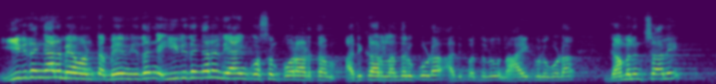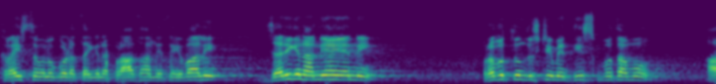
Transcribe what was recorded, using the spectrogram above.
ఈ విధంగానే మేము అంటాం మేము విధంగా ఈ విధంగానే న్యాయం కోసం పోరాడతాం. అధికారులందరూ కూడా అధిపతులు నాయకులు కూడా గమనించాలి. క్రైస్తవులకు కూడా తగిన ప్రాధాన్యత ఇవ్వాలి. జరిగిన అన్యాయాన్ని ప్రభుత్వం దృష్టికి మేము తీసుకుపోతాము. ఆ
